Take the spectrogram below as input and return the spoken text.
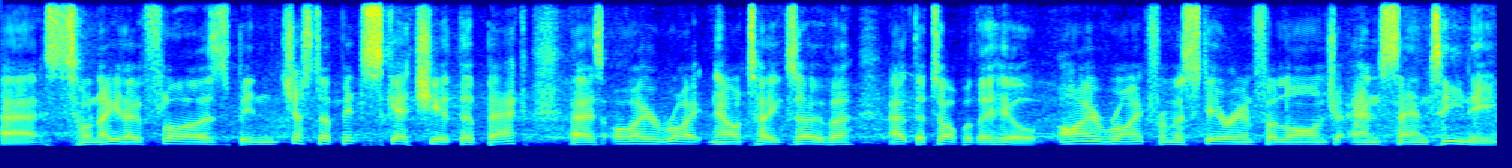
Uh, Tornado Flyer's been just a bit sketchy at the back as Aye Right now takes over at the top of the hill. Aye Right from Asterion Forlonge and Santini.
